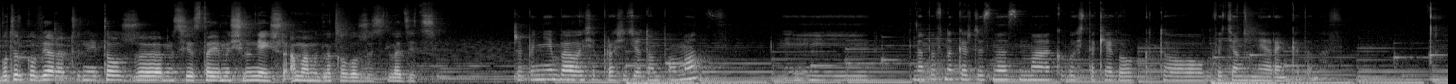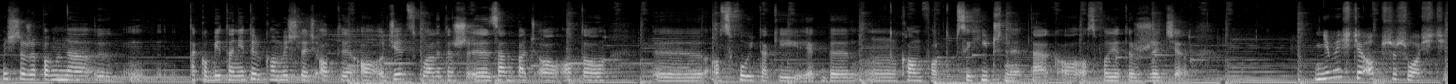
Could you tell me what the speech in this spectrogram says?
Bo tylko wiara czyni to, że my się stajemy silniejsi, a mamy dla kogo żyć, dla dzieci. Żeby nie bały się prosić o tą pomoc na pewno każdy z nas ma kogoś takiego, kto wyciągnie rękę do nas. Myślę, że powinna y, ta kobieta nie tylko myśleć o, ty, o, o dziecku, ale też y, zadbać o, o to, y, o swój taki jakby mm, komfort psychiczny, tak? o, o swoje też życie. Nie myślcie o przyszłości.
